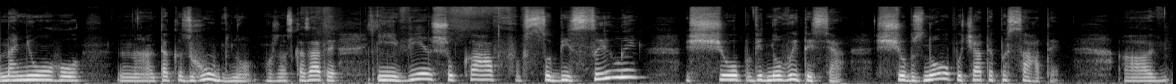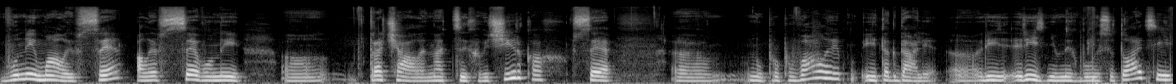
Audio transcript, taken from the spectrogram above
на нього. Так згубно, можна сказати, і він шукав в собі сили, щоб відновитися, щоб знову почати писати. Вони мали все, але все вони е, втрачали на цих вечірках, все е, ну, пропували і так далі. Е, різні в них були ситуації.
